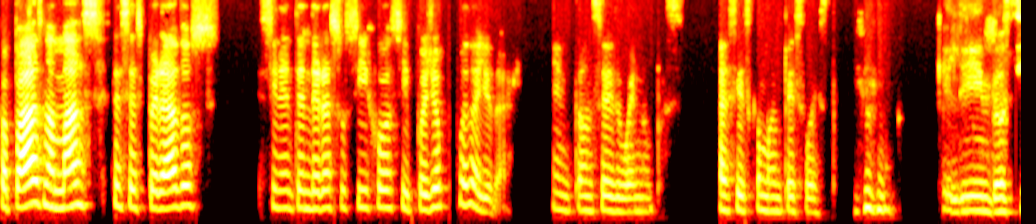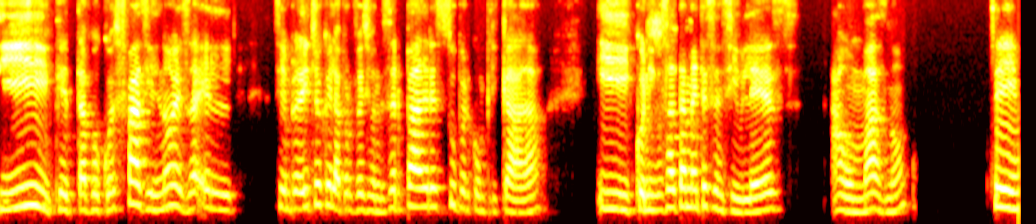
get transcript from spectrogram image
papás, mamás desesperados sin entender a sus hijos y pues yo puedo ayudar. Entonces, bueno, pues así es como empezó esto. Qué lindo, sí, que tampoco es fácil, ¿no? Es el, Siempre he dicho que la profesión de ser padre es súper complicada y con hijos altamente sensibles aún más, ¿no? Sí,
